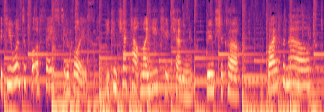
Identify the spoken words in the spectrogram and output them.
If you want to put a face to the voice, you can check out my YouTube channel, Boom Shikha. Bye for now.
